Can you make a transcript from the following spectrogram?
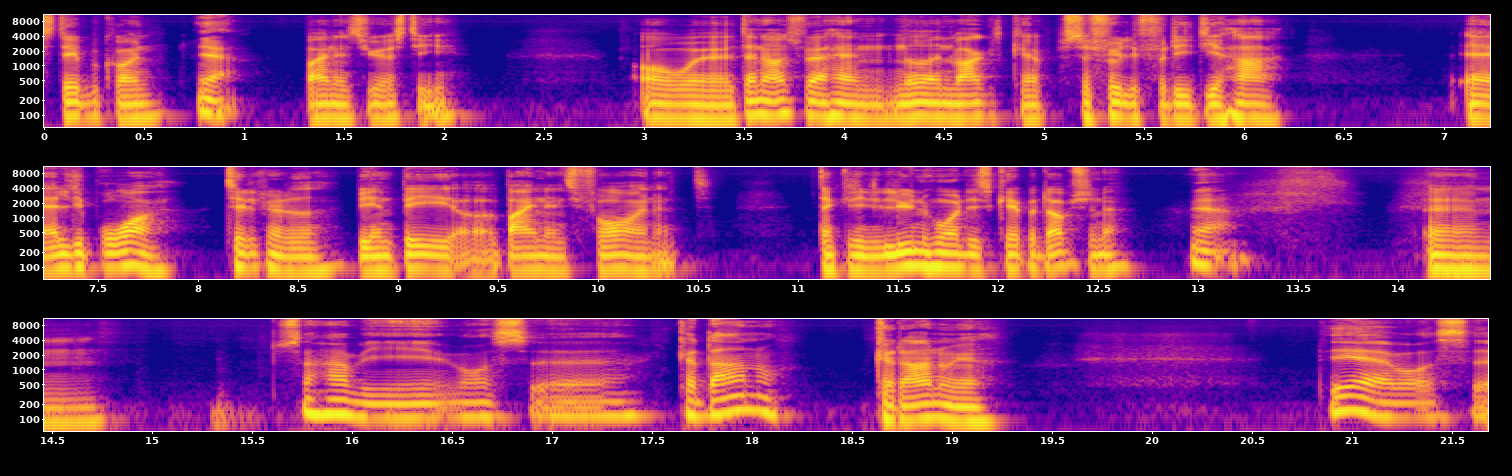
stablecoin, Ja, Binance USD. Og øh, den er også at have noget af en market cap, selvfølgelig fordi de har øh, alle de brugere tilknyttet BNB og Binance i forvejen, at den kan de lynhurtigt skabe adoption af. ja. Øhm, Så har vi vores øh, Cardano. Cardano, ja. Det er vores... Øh,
